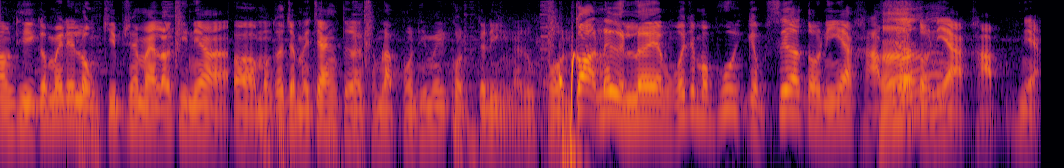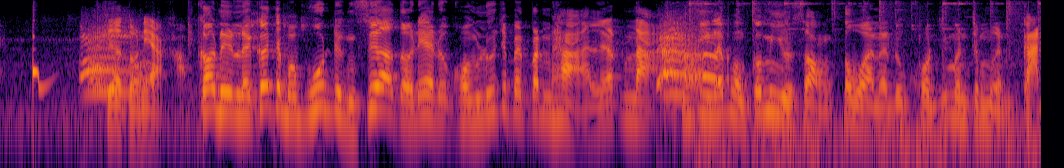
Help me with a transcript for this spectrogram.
บางทีก็ไม่ได้ลงคลิปใช่ไหมแล้วทีเนี้ยเออมันก็จะไม่แจ้งเตือนสำหรับคนที่ไม่กดกระดิ่งนะทุกคนก่อนอื่นเลยผมก็จะมาพูดเกี่ยวกับเสื้อตัวนี้อะครับเสื้อตัวเนี้ยครับเนี่ย เสื้อตัวเนี้ยครับก็อื่นเลยก็จะมาพูดถึงเสื้อตัวเนี้ยทุกคนไม่รู้จะเป็นปัญหาอะไรนักหนาจริงๆแล้วผมก็มีอยู่ 2 ตัวนะทุกคนที่มันจะเหมือนกัน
